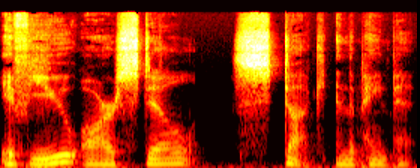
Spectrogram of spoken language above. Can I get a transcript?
If you are still stuck in the pain pit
